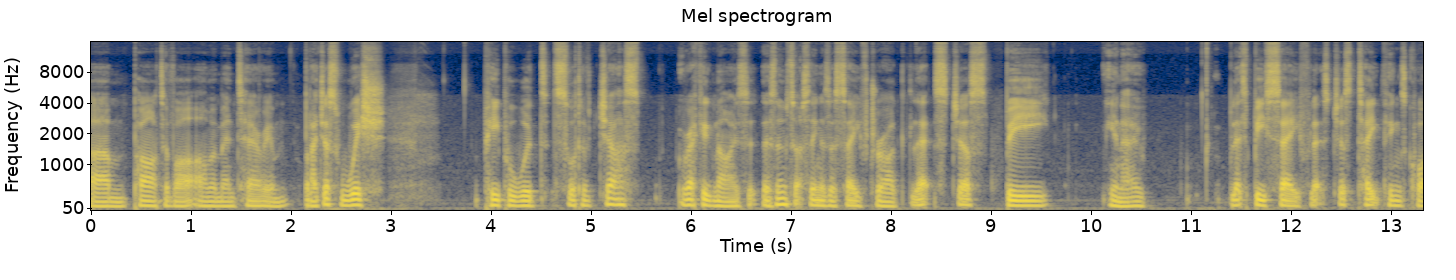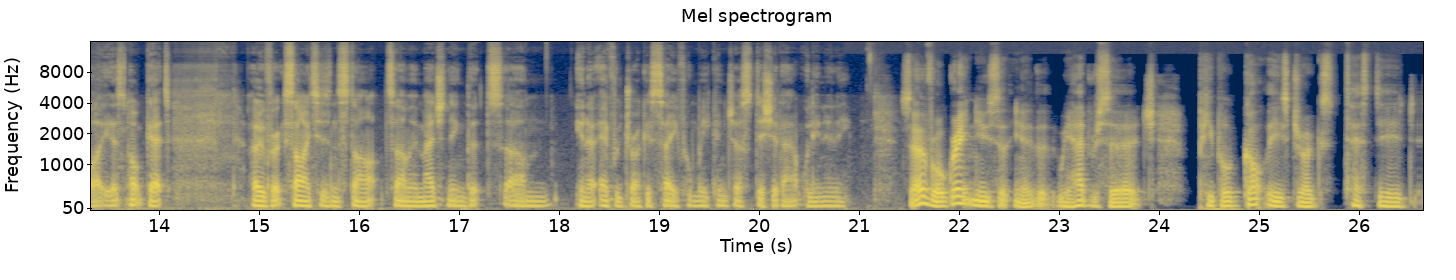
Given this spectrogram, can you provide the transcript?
um, part of our armamentarium. But I just wish people would sort of just recognize that there's no such thing as a safe drug. Let's just be, you know, let's be safe. Let's just take things quietly. Let's not get overexcited and start um, imagining that um, you know every drug is safe and we can just dish it out willy nilly. So overall, great news that you know that we had research, people got these drugs tested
